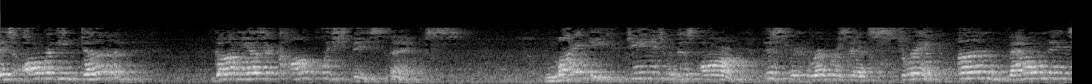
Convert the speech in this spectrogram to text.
it's already done. God has accomplished these things. Mighty, gauge with his arm. This represents strength, unbounding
